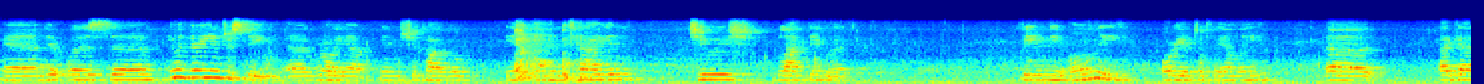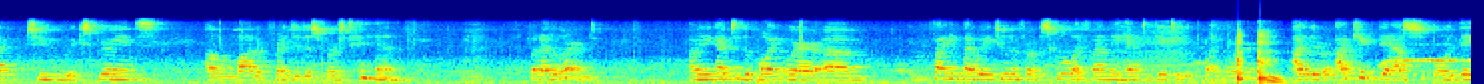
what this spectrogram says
And it was, uh, it was very interesting uh, growing up in Chicago in an Italian, Jewish, black neighborhood. Being the only Oriental family, uh, I got to experience a lot of prejudice firsthand. But I learned. I mean, it got to the point where, um, fighting my way to and from school, I finally had to get to the point where either I kicked ass or they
